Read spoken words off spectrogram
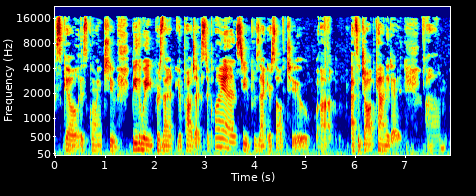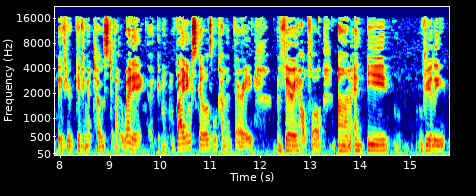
skill is going to be the way you present your projects to clients you present yourself to um, as a job candidate um, if you're giving a toast at a wedding like writing skills will come in very very helpful um, and be really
